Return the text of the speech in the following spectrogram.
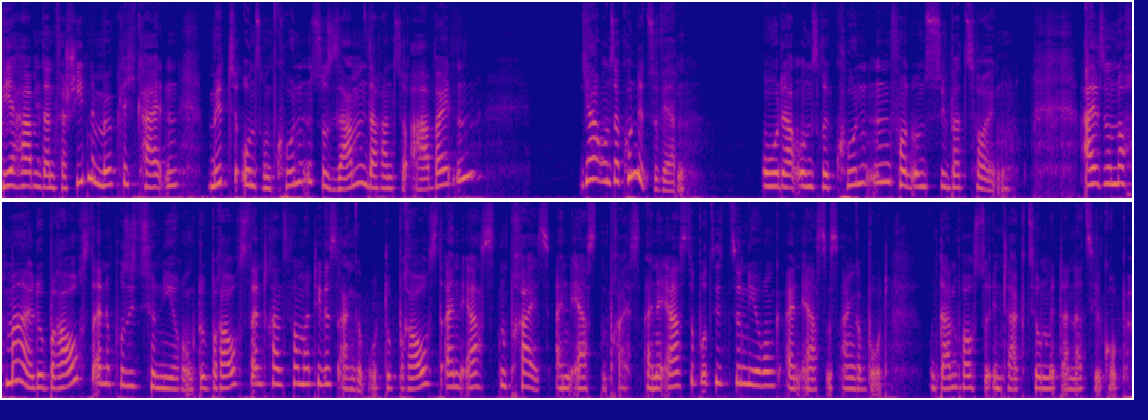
Wir haben dann verschiedene Möglichkeiten, mit unserem Kunden zusammen daran zu arbeiten, ja, unser Kunde zu werden oder unsere Kunden von uns zu überzeugen. Also nochmal, du brauchst eine Positionierung, du brauchst ein transformatives Angebot, du brauchst einen ersten Preis, einen ersten Preis, eine erste Positionierung, ein erstes Angebot. Und dann brauchst du Interaktion mit deiner Zielgruppe.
